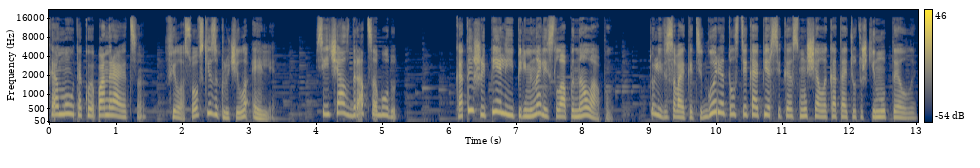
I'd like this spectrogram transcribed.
Кому такое понравится?» Философски заключила Элли. «Сейчас драться будут». Коты шипели и переминались с лапы на лапу. То ли весовая категория толстяка персика смущала кота тетушки Нутеллы,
